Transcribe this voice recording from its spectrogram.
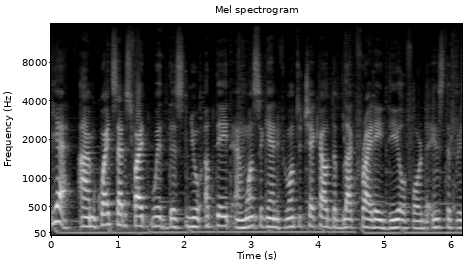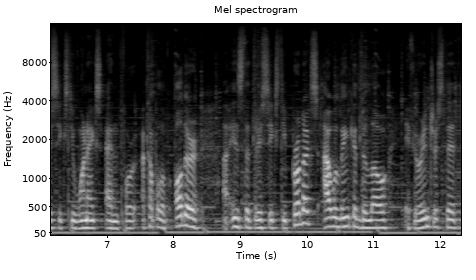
yeah, I'm quite satisfied with this new update and once again if you want to check out the Black Friday deal for the Insta360 One X and for a couple of other uh, Insta360 products, I will link it below. If you're interested,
